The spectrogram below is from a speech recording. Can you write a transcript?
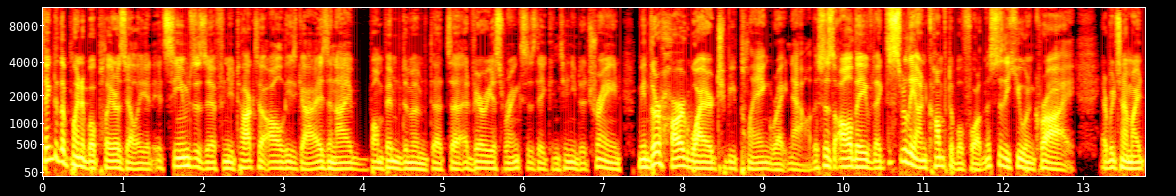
think to the point about players, Elliotte, it seems as if, and you talk to all these guys, and I bump into them at, uh, at various rinks as they continue to train. I mean, they're hardwired to be playing right now. This is all they've like. This is really uncomfortable for them. This is the hue and cry every time I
